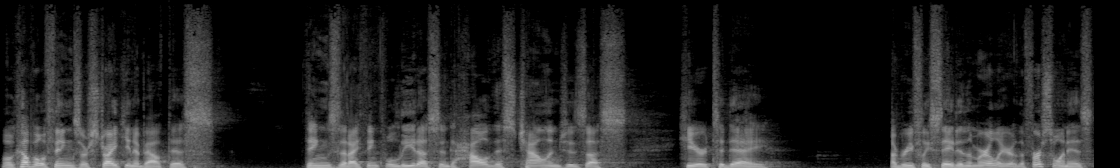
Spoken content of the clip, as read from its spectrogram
Well, a couple of things are striking about this, things that I think will lead us into how this challenges us here today. I briefly stated them earlier. The first one is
